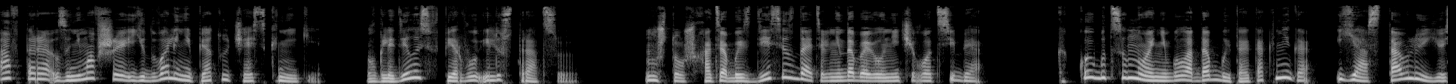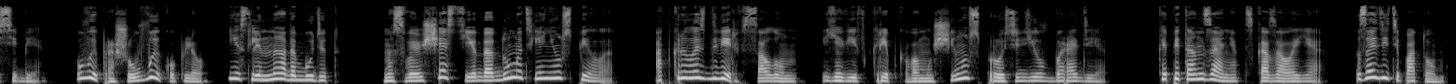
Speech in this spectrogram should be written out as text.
автора, занимавшее едва ли не пятую часть книги. Вгляделась в первую иллюстрацию. Ну что ж, хотя бы здесь издатель не добавил ничего от себя. Какой бы ценой ни была добыта эта книга, я оставлю ее себе. Выпрошу, выкуплю. Если надо будет. На свое счастье додумать я не успела. Открылась дверь в салон, явив крепкого мужчину с проседью в бороде. «Капитан занят», — сказала я. «Зайдите потом».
